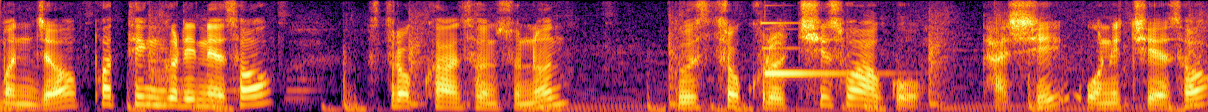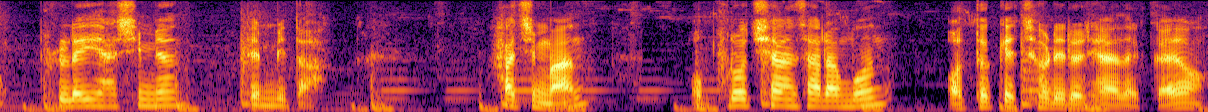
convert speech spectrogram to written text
먼저 퍼팅 그린에서 스트로크한 선수는 그 스트로크를 취소하고 다시 원위치에서 플레이하시면 됩니다. 하지만 어프로치한 사람은 어떻게 처리를 해야 될까요?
